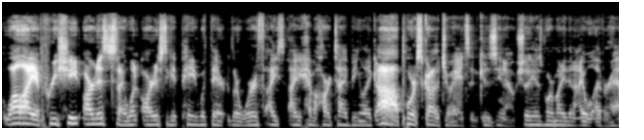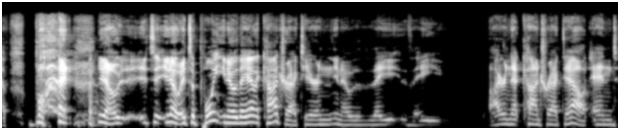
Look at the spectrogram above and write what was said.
while I appreciate artists, I want artists to get paid what they're they're worth. I I have a hard time being like, ah, poor Scarlett Johansson, because you know she has more money than I will ever have. But you know, it's a, you know it's a point. You know, they have a contract here, and you know they they iron that contract out. And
